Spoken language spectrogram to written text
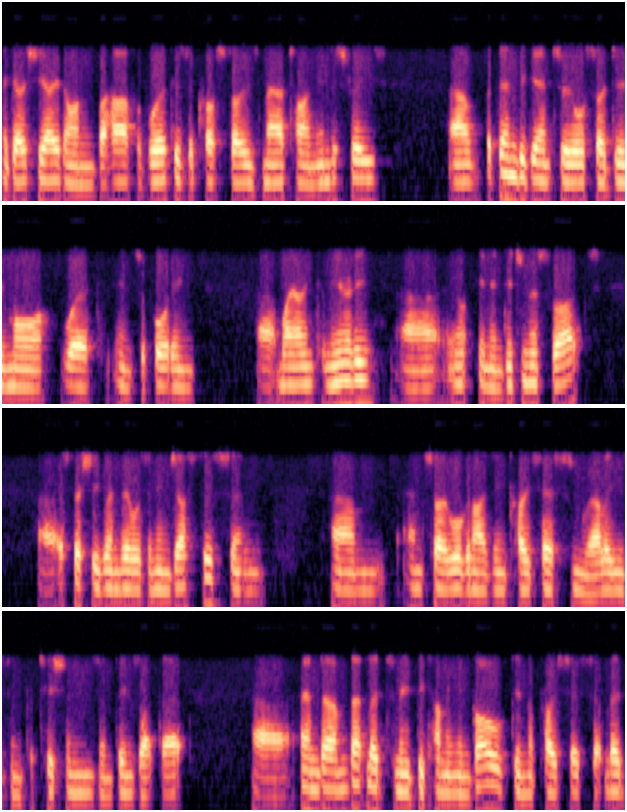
negotiate on behalf of workers across those maritime industries, uh, but then began to also do more work in supporting uh, my own community uh, in, in, Indigenous rights, uh, especially when there was an injustice, and um, and so organising protests and rallies and petitions and things like that. Uh, and um, that led to me becoming involved in the process that led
